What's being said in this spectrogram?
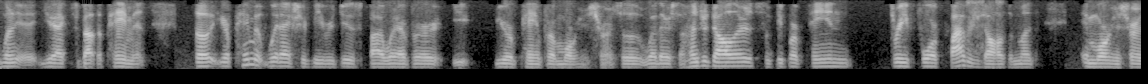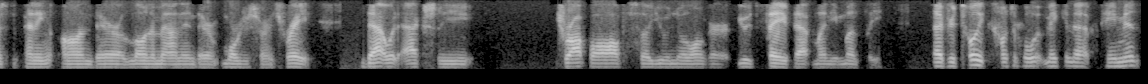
when you asked about the payment, so your payment would actually be reduced by whatever you, you're paying for mortgage insurance. So whether it's a hundred dollars, some people are paying three, four, five hundred dollars a month in mortgage insurance, depending on their loan amount and their mortgage insurance rate. That would actually drop off, so you would no longer you would save that money monthly. Now, if you're totally comfortable with making that payment,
